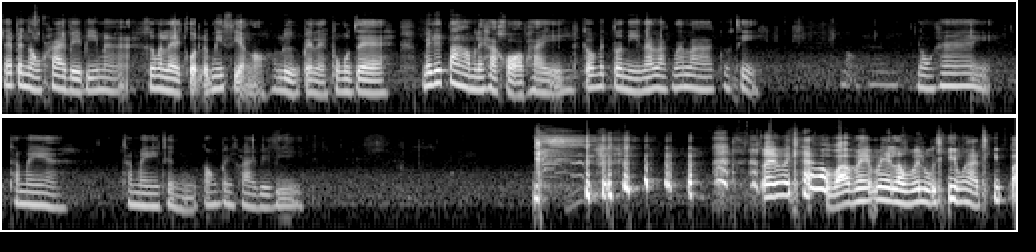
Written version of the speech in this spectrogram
ได้เป็นน้อง Cry Baby มา คือมันอะไรกดแล้วมีเสียงหรอ หรือเป็นอะไรพวงกุญแจ ไม่ได้ตามเลยค่ะ ขออภัย ก็เป็นตัวนี้น่ารักน่ารักดูสิร้องไห้ทำไมอะทำไมถึงต้องเป็น Cry Baby ไม่ไม่แค่แบบว่าไม่ไม่เราไม่รู้ที่มาที่ไป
